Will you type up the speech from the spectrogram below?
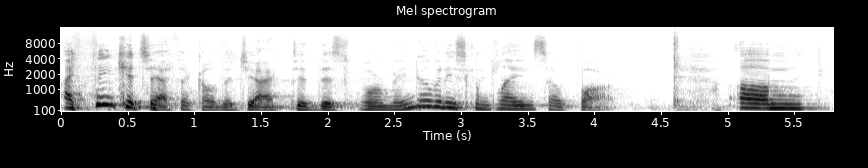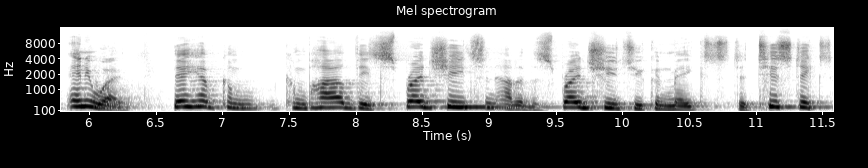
I think it's ethical that Jack did this for me. Nobody's complained so far. Um, anyway, they have com compiled these spreadsheets, and out of the spreadsheets, you can make statistics.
